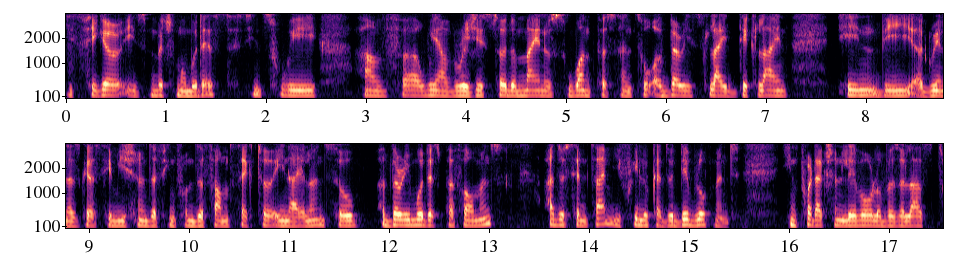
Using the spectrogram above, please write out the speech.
this figure is much more modest since we uh, we have registered a minus 1, so a very slight decline in the uh, greenhouse gas emissions, I think, from the farm sector in Ireland. So a very modest performance. At the same time, if we look at the development in production level over the last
